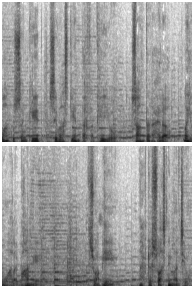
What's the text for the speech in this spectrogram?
उहाँको सङ्केत सेबास्टियनतर्फ थियो। शान्त रहेर मैले उहाँलाई भने स्वामी म एउटा स्वास्नी मान्छे हुँ।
